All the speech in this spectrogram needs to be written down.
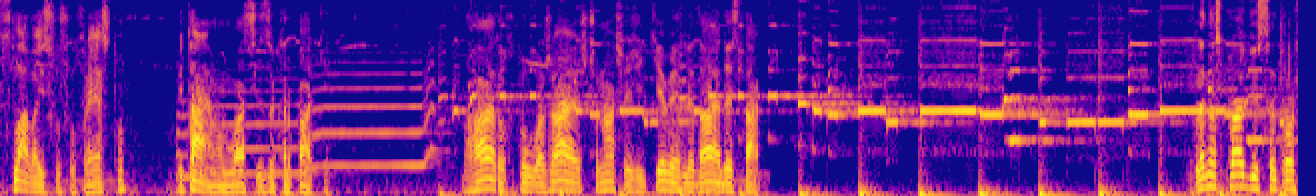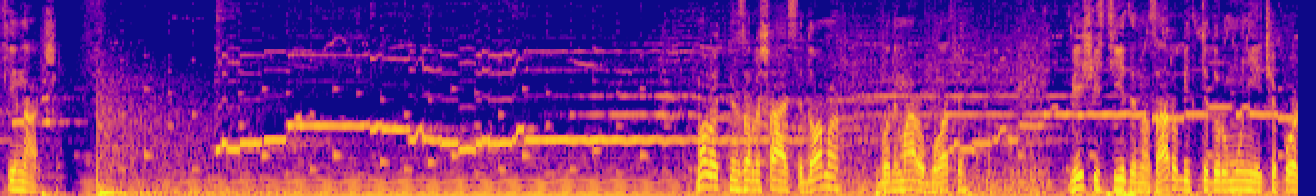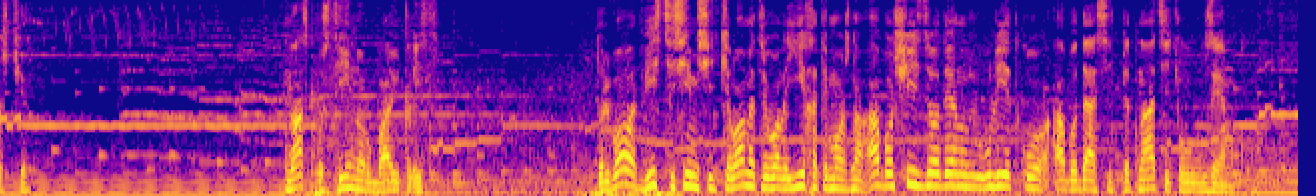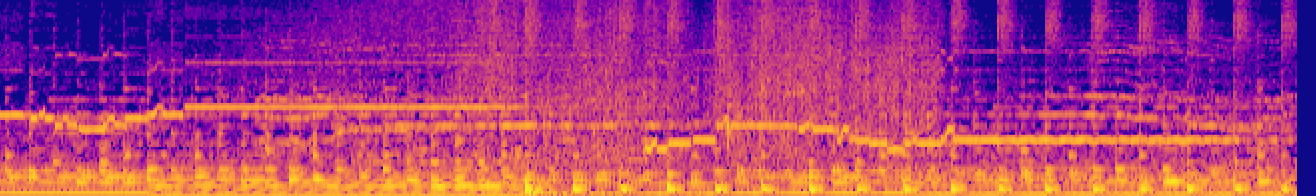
Слава Ісусу Христу! Вітаємо вас із Закарпаття. Багато хто вважає, що наше життя виглядає десь так. Але насправді все трохи інакше. Молодь не залишається вдома, бо нема роботи. Більшість їде на заробітки до Румунії чи Польщі. Нас постійно рубають ліс. До Львова 270 кілометрів, але їхати можна або 6 годин улітку, або 10-15 у взимку.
